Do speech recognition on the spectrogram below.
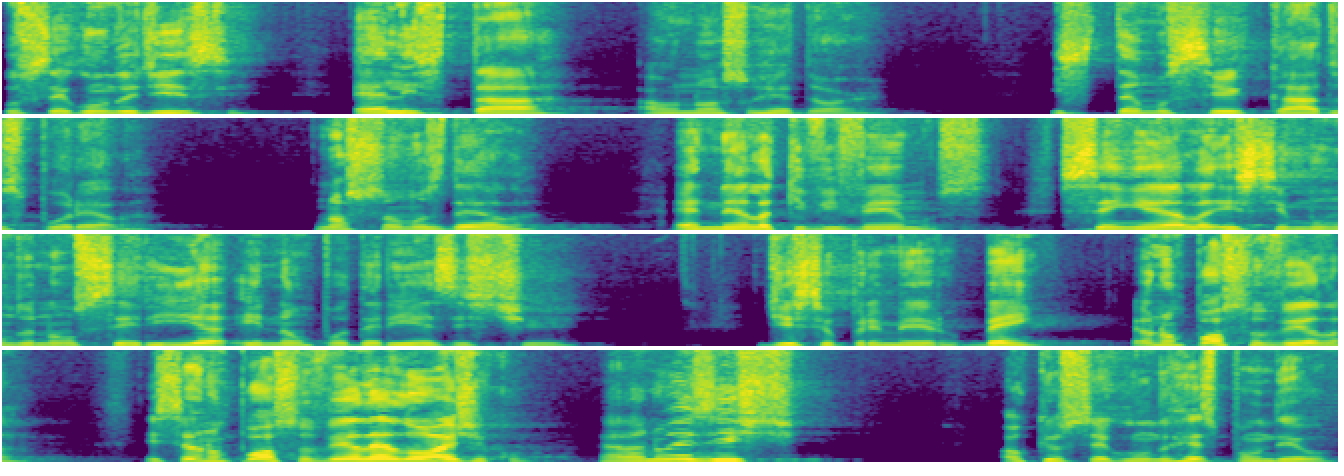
O segundo disse: ela está ao nosso redor. Estamos cercados por ela. Nós somos dela. É nela que vivemos. Sem ela, esse mundo não seria e não poderia existir. Disse o primeiro: Bem, eu não posso vê-la. E se eu não posso vê-la, é lógico. Ela não existe. Ao que o segundo respondeu:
